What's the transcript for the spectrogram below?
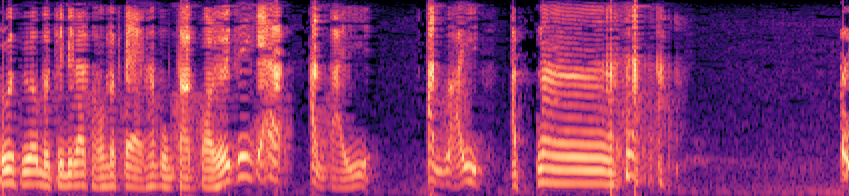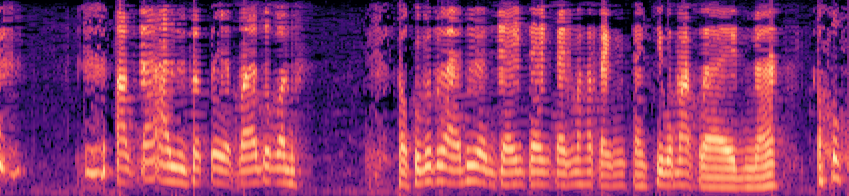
รู้สึกว่าเหมือนจะมีอะไรสองแปลกครับ ผมตามก่อนเฮ้ยนี่แกอันไหนอันไหนอัดหน้าอัดหน้าหรือสเตปมาทุกคนขอบคุณไม่เป็นเพื่อนแจงแจงแจงมากครับแจงแจงคิดว่ามากเลยนะโอ้โห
